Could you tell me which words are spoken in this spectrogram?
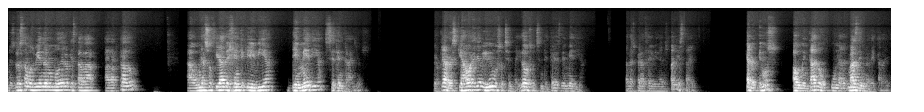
Nosotros estamos viviendo en un modelo que estaba adaptado a una sociedad de gente que vivía de media 70 años. Pero claro, es que ahora ya vivimos 82, 83 de media. La esperanza de vida en España está ahí. Claro, hemos aumentado una, más de una década ya.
